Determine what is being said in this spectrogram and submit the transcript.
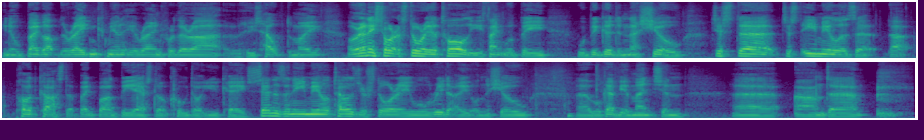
you know, big up the riding community around where they're at, who's helped them out, or any sort of story at all that you think would be would be good in this show, just uh, just email us at, at podcast at bigbadbs.co.uk. Just send us an email, tell us your story, we'll read it out on the show, uh, we'll give you a mention, uh, and.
